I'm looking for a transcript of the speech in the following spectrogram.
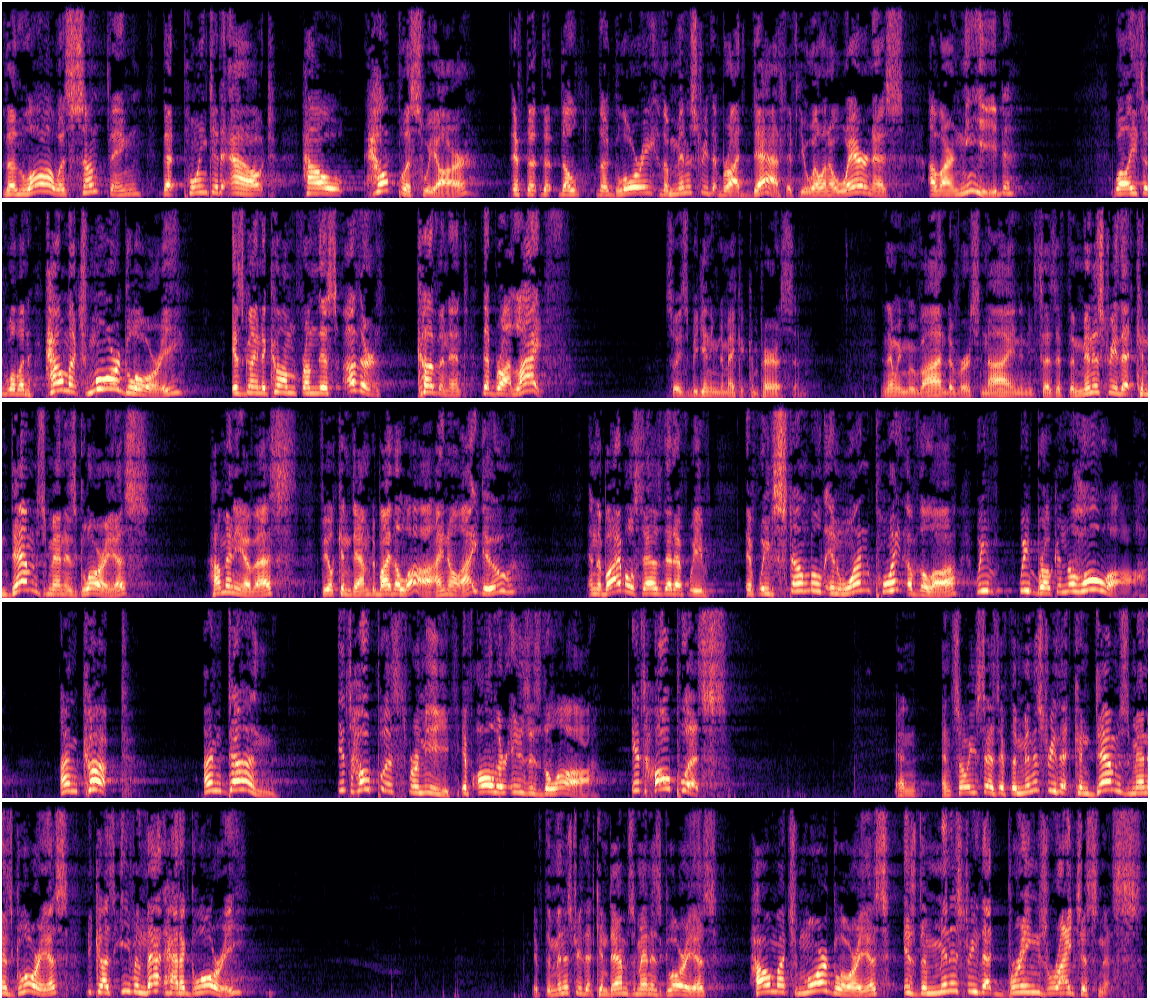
the law was something that pointed out how helpless we are, if the, the, the, the glory, the ministry that brought death, if you will, an awareness of our need, well, he said, well then how much more glory is going to come from this other covenant that brought life? So he's beginning to make a comparison. And then we move on to verse 9, and he says, If the ministry that condemns men is glorious, how many of us feel condemned by the law? I know I do. And the Bible says that if we've, if we've stumbled in one point of the law, we've, we've broken the whole law. I'm cooked. I'm done. It's hopeless for me if all there is is the law. It's hopeless. And, and so he says, if the ministry that condemns men is glorious, because even that had a glory, If the ministry that condemns men is glorious, how much more glorious is the ministry that brings righteousness?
